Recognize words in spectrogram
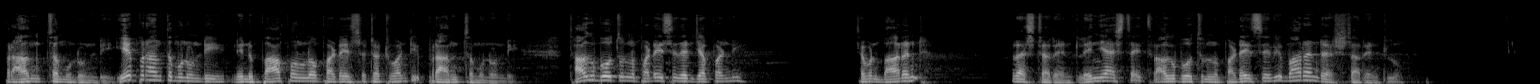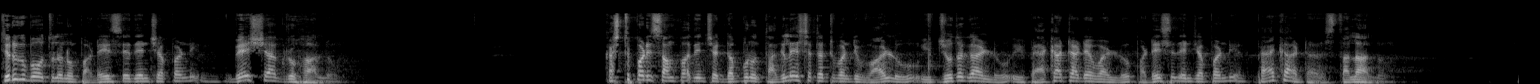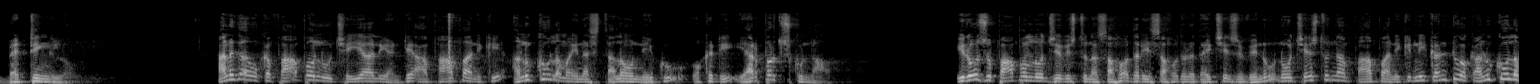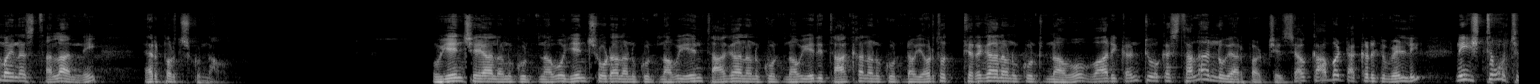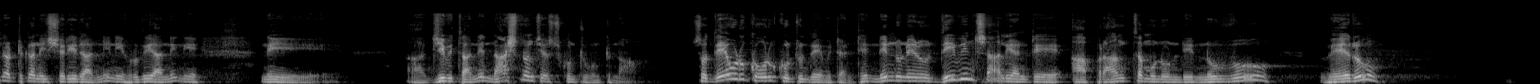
ప్రాంతము నుండి. ఏ ప్రాంతము నుండి? నిన్ను పాపంలో పడేసేటటువంటి ప్రాంతము నుండి. తాగుబోతులను పడేసేదని చెప్పండి. చెప్పండి బార్ అండ్ రెస్టారెంట్లు. ఏం చేస్తాయి? త్రాగుబోతులను పడేసేవి బార్ అండ్ రెస్టారెంట్లు. తిరుగుబోతులను పడేసేది అని చెప్పండి. వేశ్యాగృహాలు. కష్టపడి సంపాదించే డబ్బును తగిలేసేటటువంటి వాళ్ళు ఈ జూదగాళ్ళు ఈ పేకాట ఆడేవాళ్ళు పడేసేది ఏం చెప్పండి? పేకాట స్థలాలు బెట్టింగ్లో అనగా ఒక పాపం నువ్వు చేయాలి అంటే ఆ పాపానికి అనుకూలమైన స్థలం నీకు ఒకటి ఏర్పరచుకున్నావు. ఈరోజు పాపంలో జీవిస్తున్న సహోదరి సహోదరుడు దయచేసి విను నువ్వు చేస్తున్న పాపానికి నీకంటూ ఒక అనుకూలమైన స్థలాన్ని ఏర్పరచుకున్నావు. నువ్వు ఏం చేయాలనుకుంటున్నావో ఏం చూడాలనుకుంటున్నావో ఏం తాగాలనుకుంటున్నావో ఏది తాకాలనుకుంటున్నావు ఎవరితో తిరగాలనుకుంటున్నావో వారికంటూ ఒక స్థలాన్ని నువ్వు ఏర్పాటు చేశావు. కాబట్టి అక్కడికి వెళ్ళి నీ ఇష్టం వచ్చినట్టుగా నీ శరీరాన్ని నీ హృదయాన్ని నీ నీ జీవితాన్ని నాశనం చేసుకుంటూ ఉంటున్నావు. సో దేవుడు కోరుకుంటుంది ఏమిటంటే నిన్ను నేను దీవించాలి అంటే ఆ ప్రాంతము నుండి నువ్వు వేరు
